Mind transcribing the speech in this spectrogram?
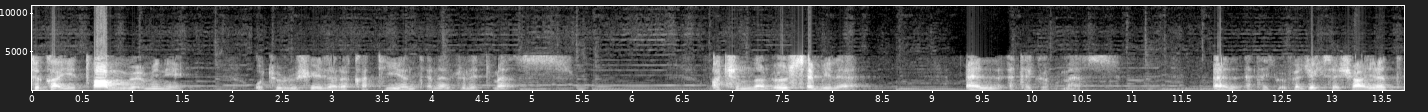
sıkayı tam mümini, o türlü şeylere katiyen tenezzül etmez. Açından ölse bile el etek öpmez. El etek öpecekse şayet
